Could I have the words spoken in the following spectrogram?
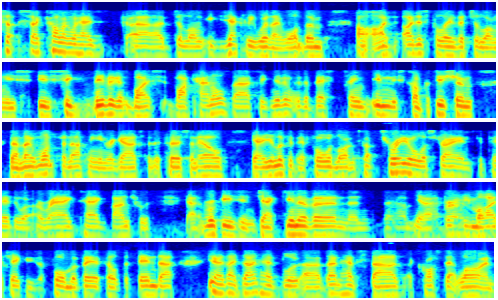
So, so Collingwood has uh, Geelong exactly where they want them. I, I just believe that Geelong is, is significant by by panels. They are significantly the best team in this competition. You know, they want for nothing in regards to their personnel. You know, you look at their forward line; it's got three All Australians compared to a, a ragtag bunch with uh, rookies in Jack Ginnivan and um, you know Brody Mihocek, who's a former VFL defender. You know, they don't have blue, uh, don't have stars across that line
